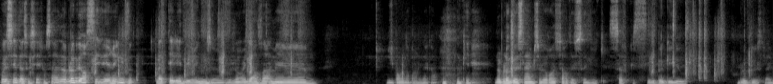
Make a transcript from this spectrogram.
possible d'associer comme ça. Le bloc d'or, c'est les rings. La télé des rings, euh, j'ai envie de dire ça, mais. J'ai pas envie d'en parler, d'accord? Ok. Le bloc de slime, c'est le ressort de Sonic, sauf que c'est bugué Bloc de slime.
